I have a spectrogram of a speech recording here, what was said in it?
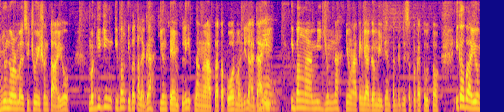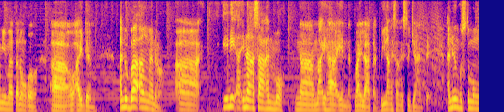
new normal situation tayo. Magiging ibang-iba talaga yung template ng uh, plataforma nila dahil yeah. ibang uh, medium na yung ating gagamitin pagdating sa pagkatuto. Ikaw ba, Yomi, matanong ko, uh, o Idem, ano ba ang ano, uh, ini inaasahan mo na maihain at mailatag bilang isang estudyante? Ano yung gusto mong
